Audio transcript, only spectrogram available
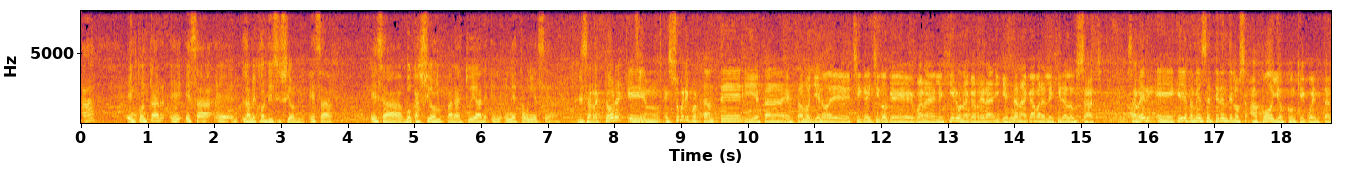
a encontrar eh, esa, eh, la mejor decisión, esa, esa vocación para estudiar en, en esta universidad. Vicerrector, eh, es súper importante y está, estamos llenos de chicas y chicos que van a elegir una carrera y que están acá para elegir a la USACH. Saber eh, que ellos también se enteren de los apoyos con que cuentan.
